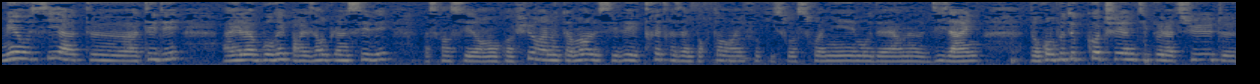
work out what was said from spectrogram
mais aussi à te- à t'aider à, élaborer par exemple un CV, parce qu'en coiffure hein, notamment, le CV est très très important, hein. il faut qu'il soit soigné, moderne, design. Donc on peut te coacher un petit peu là-dessus, euh,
